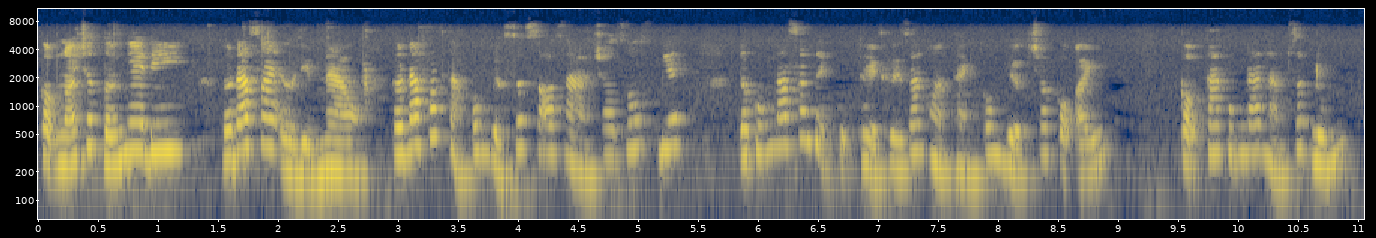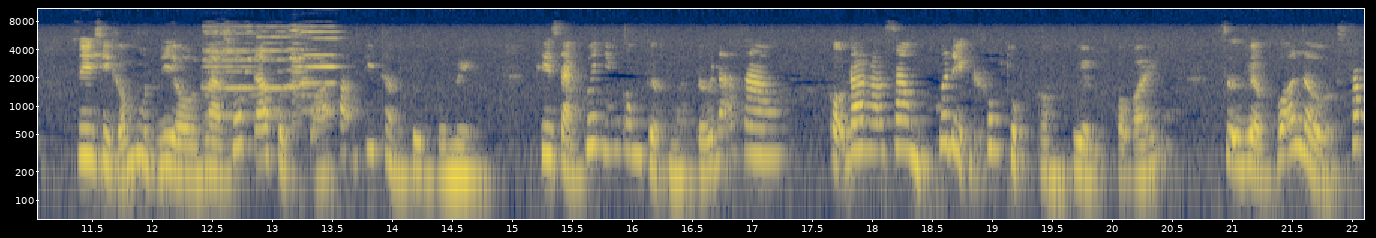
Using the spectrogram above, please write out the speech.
Cậu nói cho tớ nghe đi, tớ đã sai ở điểm nào, tớ đã phát thảo công việc rất rõ ràng cho Josh biết Tớ cũng đã xác định cụ thể thời gian hoàn thành công việc cho cậu ấy. Cậu ta cũng đã làm rất đúng. Duy chỉ có một điều là Rốt đã vượt quá phạm vi thẩm quyền của mình. Khi giải quyết những công việc mà tớ đã giao, cậu đã đã ra một quyết định không thuộc thẩm quyền của cậu ấy. Sự việc vỡ lở sắp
